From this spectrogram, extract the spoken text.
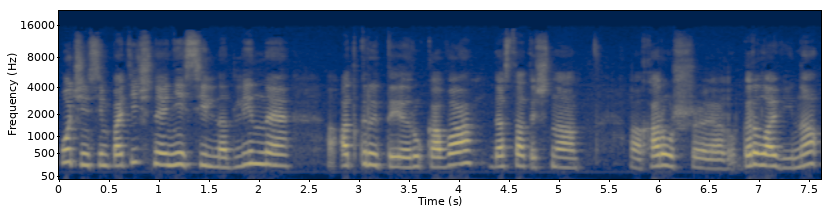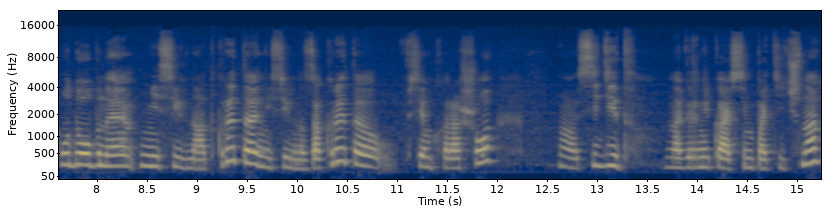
Очень симпатичная, не сильно длинная, открытые рукава, достаточно а, хорошая горловина, удобная, не сильно открыта, не сильно закрыта, всем хорошо. А, сидит наверняка симпатично,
